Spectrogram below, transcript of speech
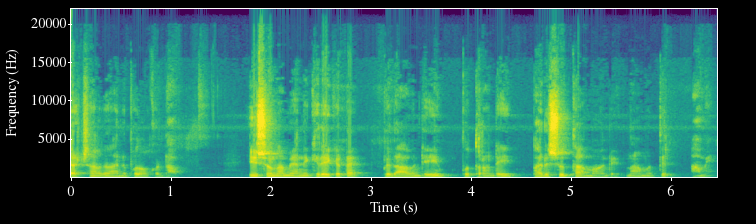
രക്ഷ നൽകുന്ന അനുഭവം നമുക്കുണ്ടാവും. ഈശോ നമ്മെ അനുഗ്രഹിക്കട്ടെ. പിതാവിന്റെയും പുത്രന്റെയും പരിശുദ്ധാമാവിന്റെ നാമത്തിൽ ആമേ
